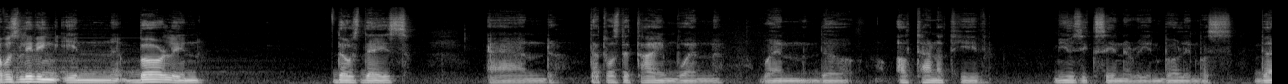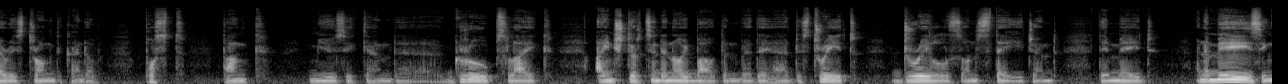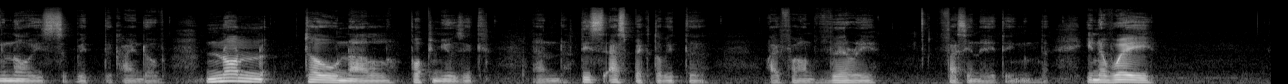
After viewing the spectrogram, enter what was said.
I was living in Berlin those days, and that was the time when when the alternative music scenery in Berlin was very strong, the kind of post-punk music and uh, groups like Einstürzende Neubauten, where they had the street drills on stage and they made an amazing noise with the kind of non-tonal pop music, and this aspect of it uh, I found very fascinating. In a way,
